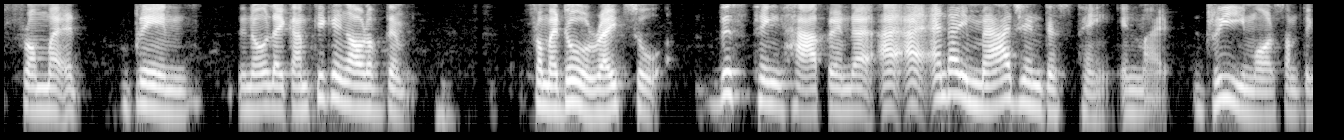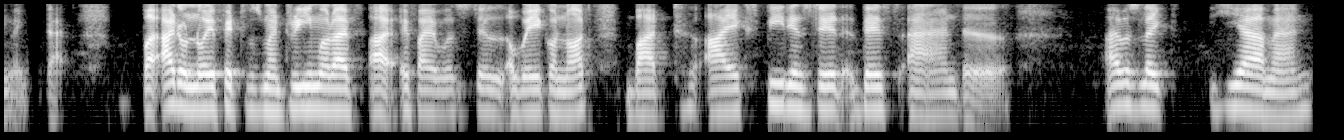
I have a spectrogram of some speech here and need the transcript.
from my brain you know like i'm kicking out of them from my door right so this thing happened I, I and i imagined this thing in my dream or something like that but i don't know if it was my dream or if I, if I was still awake or not but i experienced it this and uh, i was like yeah man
